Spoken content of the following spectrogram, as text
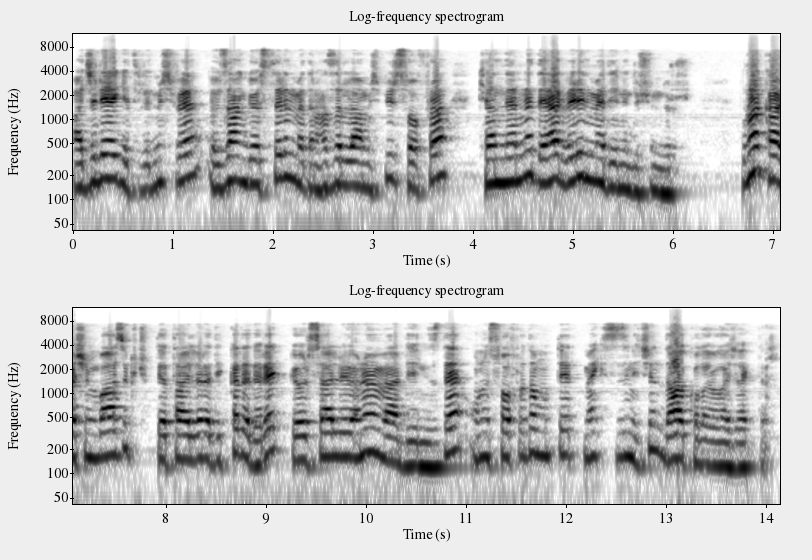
Aceleye getirilmiş ve özen gösterilmeden hazırlanmış bir sofra kendilerine değer verilmediğini düşündürür. Buna karşın bazı küçük detaylara dikkat ederek görselliğe önem verdiğinizde onu sofrada mutlu etmek sizin için daha kolay olacaktır.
